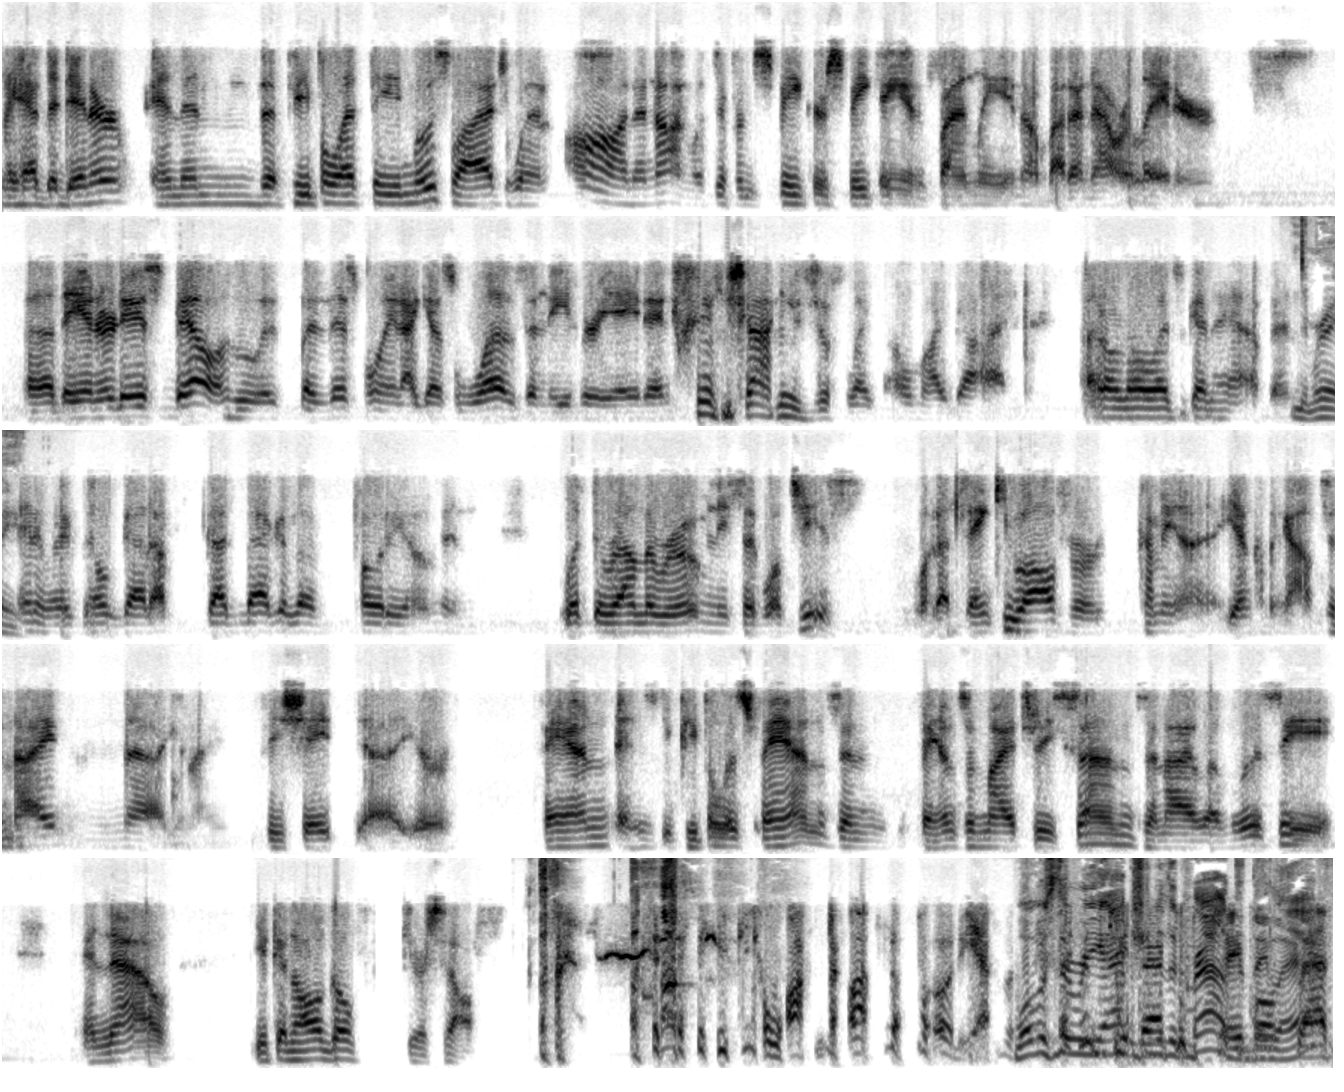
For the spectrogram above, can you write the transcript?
they had the dinner, and then the people at the Moose Lodge went on and on with different speakers speaking, and finally, you know, about an hour later, uh, they introduced Bill, who was, at this point, I guess, was inebriated. And John was just like, "Oh my God, I don't know what's going to happen." Right. Anyway, Bill got up, got back at the podium, and looked around the room, and he said, "Well, geez, want to thank you all for coming, uh, you know, coming out tonight. And, uh, you know, appreciate uh, your fan as the people as fans and fans of my three sons and I love Lucy. And now you can all go f- yourself. he walked off the podium. What was the reaction of the crowd? Did they laugh?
